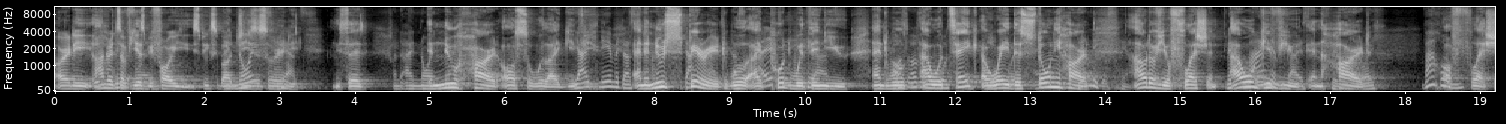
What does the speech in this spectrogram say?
already hundreds of years before, he speaks about Jesus already. He said, A new heart also will I give you, and a new spirit will I put within you, and will I will take away the stony heart out of your flesh, and I will give you an heart? Of flesh.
